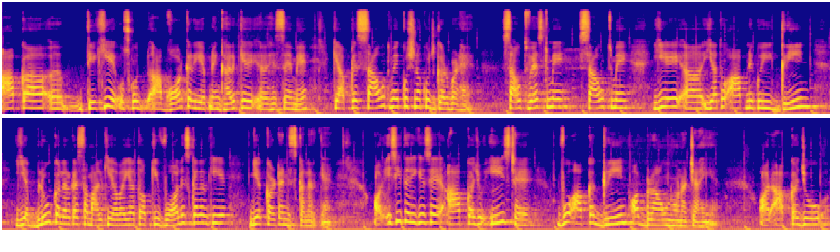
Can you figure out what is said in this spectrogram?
आपका देखिए उसको, आप गौर करिए अपने घर के हिस्से में कि आपके साउथ में कुछ ना कुछ गड़बड़ है। साउथ वेस्ट में, साउथ में ये या तो आपने कोई ग्रीन या ब्लू कलर का इस्तेमाल किया हुआ या तो आपकी वॉल इस कलर की है, या कर्टन इस कलर के हैं। और इसी तरीके से आपका जो ईस्ट है, वो आपका ग्रीन और ब्राउन होना चाहिए। और आपका जो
